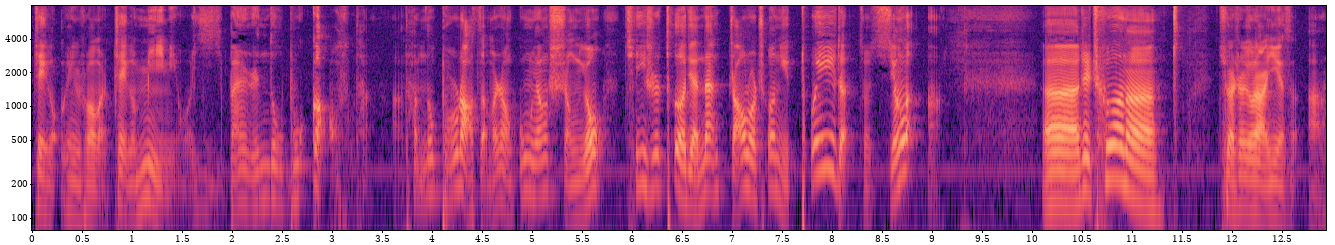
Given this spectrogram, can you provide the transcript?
这个我跟你说吧，这个秘密我一般人都不告诉他啊，他们都不知道怎么让公羊省油。其实特简单，着了车你推着就行了啊。呃，这车呢，确实有点意思啊。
